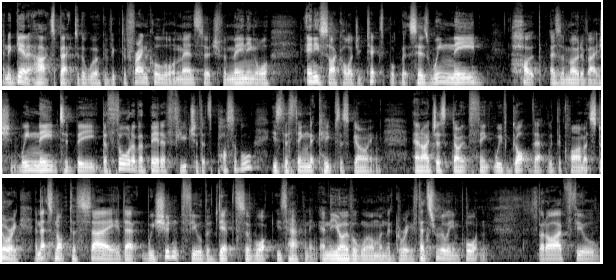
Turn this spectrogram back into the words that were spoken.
And again, it harks back to the work of Viktor Frankl or Man's Search for Meaning or any psychology textbook that says we need hope as a motivation. We need to be, the thought of a better future that's possible is the thing that keeps us going. And I just don't think we've got that with the climate story. And that's not to say that we shouldn't feel the depths of what is happening and the overwhelm and the grief. That's really important. But I feel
